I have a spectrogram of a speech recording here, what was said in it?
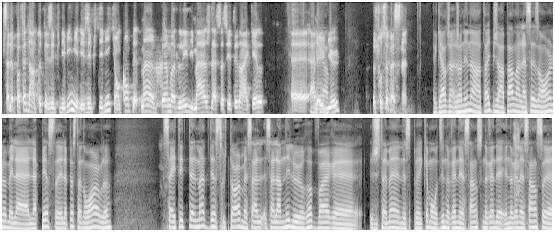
Ça l'a pas fait dans toutes les épidémies, mais il y a des épidémies qui ont complètement remodelé l'image de la société dans laquelle euh, elle a eu lieu. Ça, je trouve ça fascinant. Regarde, j'en ai une en tête, puis j'en parle dans la saison 1, là, mais la, la peste, euh, la peste noire, là, ça a été tellement destructeur, mais ça, ça l'a amené l'Europe vers, euh, justement, une espèce- comme on dit, une renaissance. Une, rena- une renaissance, euh,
